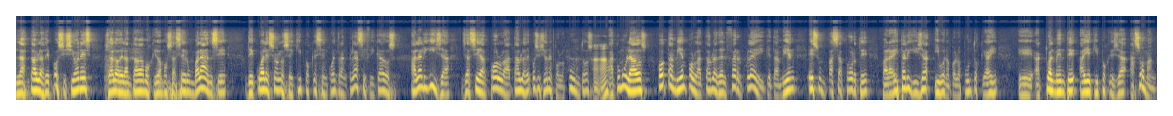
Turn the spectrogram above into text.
las tablas de posiciones. Ya lo adelantábamos que íbamos a hacer un balance de cuáles son los equipos que se encuentran clasificados a la liguilla, ya sea por la tabla de posiciones, por los puntos acumulados, o también por la tabla del fair play, que también es un pasaporte para esta liguilla y bueno, con los puntos que hay eh, actualmente, hay equipos que ya asoman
